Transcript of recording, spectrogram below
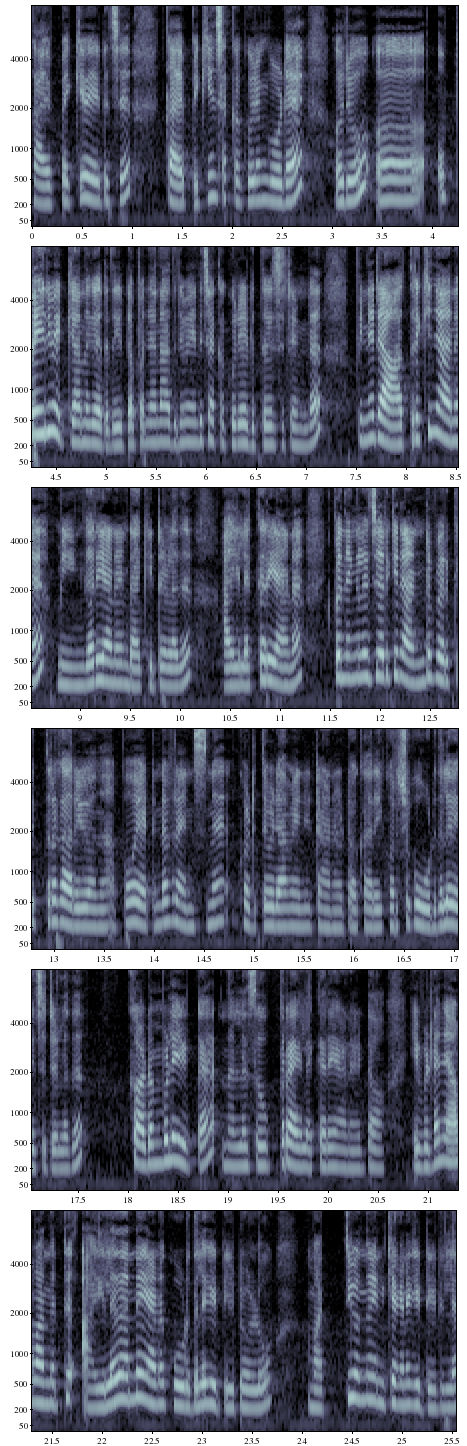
കയപ്പയ്ക്ക് മേടിച്ച് കയപ്പയ്ക്കും ചക്കക്കുരും കൂടെ ഒരു ഉപ്പേരി വെക്കാമെന്ന് കരുതി കേട്ടോ അപ്പോൾ ഞാൻ അതിന് വേണ്ടി ചക്കക്കുരു എടുത്ത് വെച്ചിട്ടുണ്ട്. പിന്നെ രാത്രിക്ക് ഞാൻ മീൻകറിയാണ് ഉണ്ടാക്കിയിട്ടുള്ളത്. അയിലക്കറിയാണ്. ഇപ്പം നിങ്ങൾ വിചാരിക്കും രണ്ട് പേർക്ക് ഇത്ര കറിയോന്ന് അപ്പോൾ ഏട്ടന്റെ ഫ്രണ്ട്സിന് കൊടുത്തു വിടാൻ വേണ്ടിയിട്ടാണ് കേട്ടോ കറി കുറച്ച് കൂടുതൽ വെച്ചിട്ടുള്ളത്. കടമ്പുളി ഇട്ട നല്ല സൂപ്പർ അയലക്കറിയാണ് കേട്ടോ. ഇവിടെ ഞാൻ വന്നിട്ട് അയില തന്നെയാണ് കൂടുതൽ കിട്ടിയിട്ടുള്ളൂ. മത്തിയൊന്നും എനിക്ക് അങ്ങനെ കിട്ടിയിട്ടില്ല.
